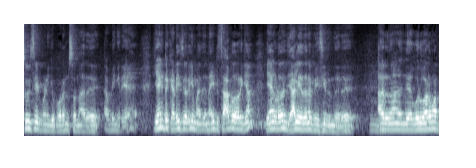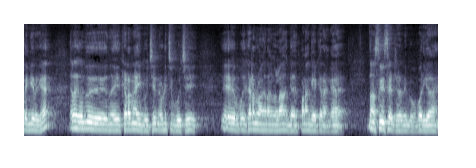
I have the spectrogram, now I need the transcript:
சூசைட் பண்ணிக்க போகிறேன்னு சொன்னார். அப்படிங்கிறிய. என்கிட்ட கடைசி வரைக்கும் அது நைட்டு சாப்பிட வரைக்கும் என் கூட தான் ஜாலியாக தானே பேசிகிட்டு இருந்தார். அவர் நான் இங்கே ஒரு வாரமாக தங்கியிருக்கேன். எனக்கு வந்து இந்த கடன் ஆகி போச்சு நொடிச்சு போச்சு. கடன் வாங்கினவங்கலாம் இங்கே பணம் கேட்குறாங்க நான் சூசைட் இப்போ போறேன்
